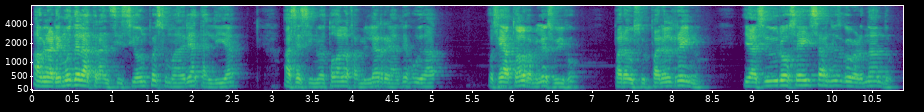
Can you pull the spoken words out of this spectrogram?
Hablaremos de la transición, pues su madre Atalía asesinó a toda la familia real de Judá, o sea, a toda la familia de su hijo, para usurpar el reino, y así duró seis años gobernando.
